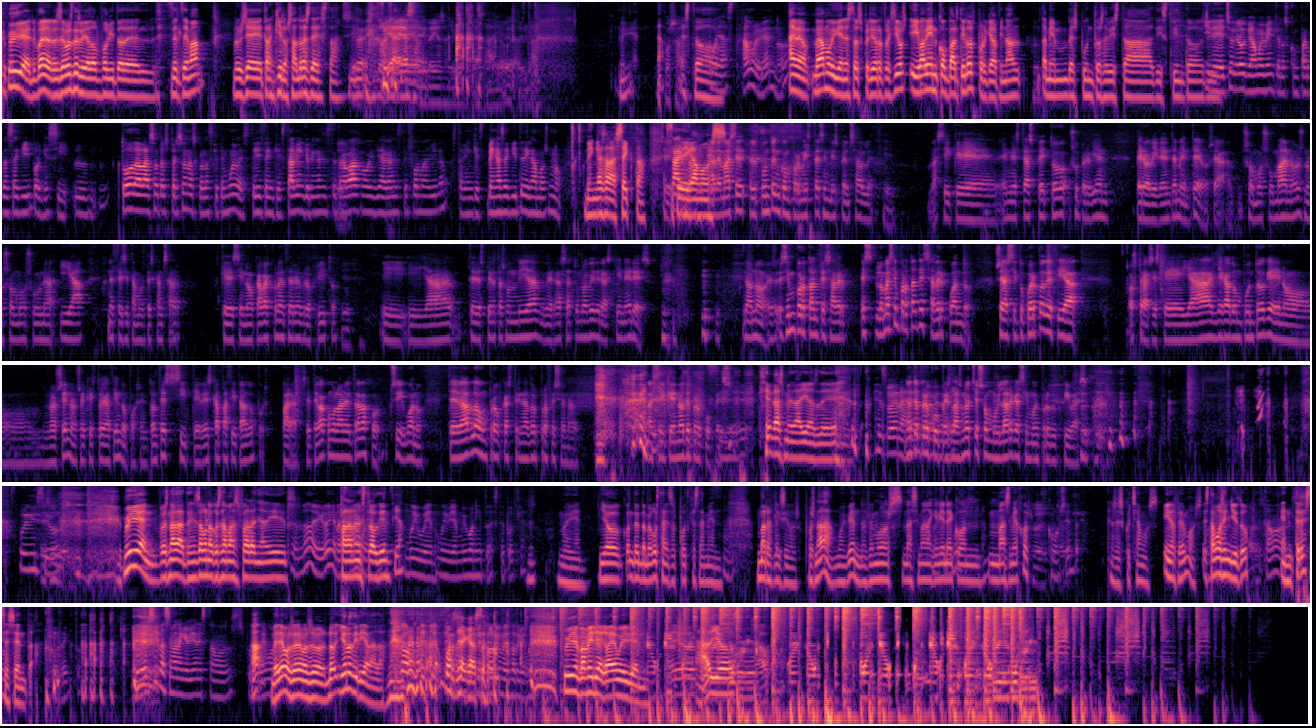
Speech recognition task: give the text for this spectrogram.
Muy bien, bueno, nos hemos desviado un poquito del, del tema. Roger, tranquilo, saldrás de esta. De- No, ya, ya ha salido, ya ha salido. Ya ya. Muy bien. No, Pues, ah. esto... Pues ya está, muy bien, ¿no? A mí me, va- me va muy bien estos periodos reflexivos y va bien compartirlos porque al final también ves puntos de vista distintos. Y de hecho creo que va muy bien que los compartas aquí porque si todas las otras personas con las que te mueves te dicen que está bien que tengas este trabajo y que hagas esta forma de vida, está bien que vengas aquí y te digamos no. Vengas a la secta. Sí. Que Exacto. digamos... Además, el el punto inconformista es indispensable. Sí. Así que en este aspecto, súper bien. Pero evidentemente, o sea, somos humanos, no somos una IA, necesitamos descansar. Que si no acabas con el cerebro frito Sí, y, y ya te despiertas un día, verás a tu novio y dirás quién eres. No, no, es, es importante saber. Es, lo más importante es saber cuándo. O sea, si tu cuerpo decía, ostras, es que ya ha llegado a un punto que no, no sé, no sé qué estoy haciendo, pues entonces si te ves capacitado, pues para. ¿Se te va a acumular el trabajo? Sí, bueno, te habla un procrastinador profesional. Así que no te preocupes. Tiene las medallas de... Es buena. No te es preocupes, buena. las noches son muy largas y muy productivas. Buenísimo. Muy bien, pues nada, ¿tenéis alguna cosa más para añadir Pues no, yo creo que no para nuestra muy- audiencia? Muy muy bonito este podcast. Muy bien. Yo contento, me gustan estos podcasts también, más reflexivos. Pues nada, muy bien, nos vemos la semana que viene vemos. con más y mejor. Como siempre. Nos escuchamos y nos vemos. Estamos en YouTube, Estamos... en 360. Correcto. Y a ver si la semana que viene estamos... Ah, podremos- veremos, veremos, veremos. No, yo no diría nada. No, Por si acaso. Mejor, que- mejor que no. Muy bien, familia, que vaya muy bien. Adiós. Adiós. Chao.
